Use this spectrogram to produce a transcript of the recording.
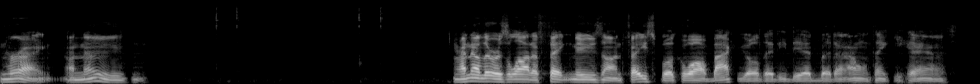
Right. I know. I know there was a lot of fake news on Facebook a while back ago that he did, but I don't think he has.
